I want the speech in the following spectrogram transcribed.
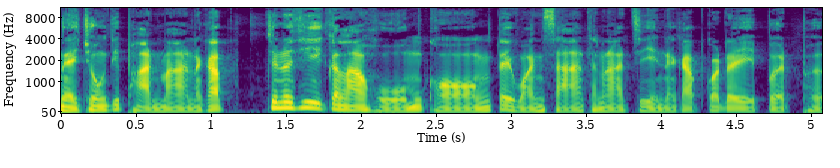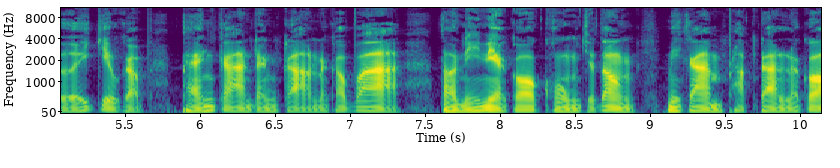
ในช่วงที่ผ่านมานะครับเจ้าหน้าที่กลาโหมของไต้หวันสาธารณจีนนะครับก็ได้เปิดเผยเกี่ยวกับแผนการดังกล่าวนะครับว่า ตอนนี้เนี่ยก็คงจะต้องมีการผลักดันแล้วก็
